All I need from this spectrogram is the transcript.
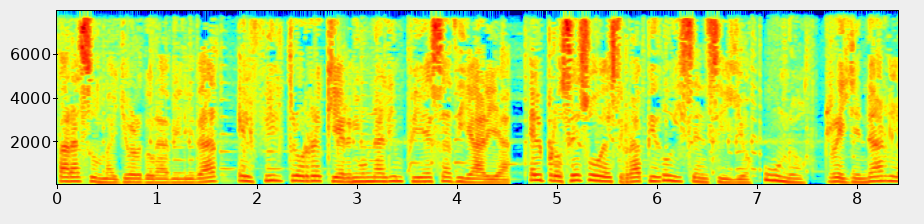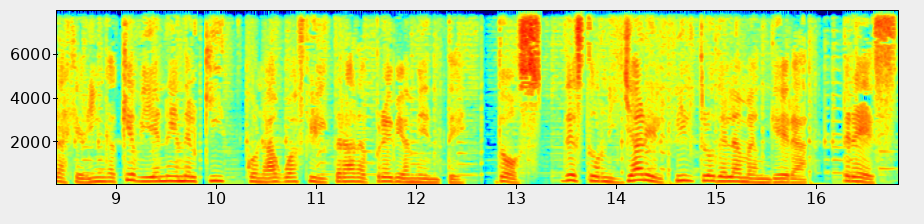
Para su mayor durabilidad, el filtro requiere una limpieza diaria. El proceso es rápido y sencillo. 1. Rellenar la jeringa que viene en el kit con agua filtrada previamente. 2. Destornillar el filtro de la manguera. 3.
